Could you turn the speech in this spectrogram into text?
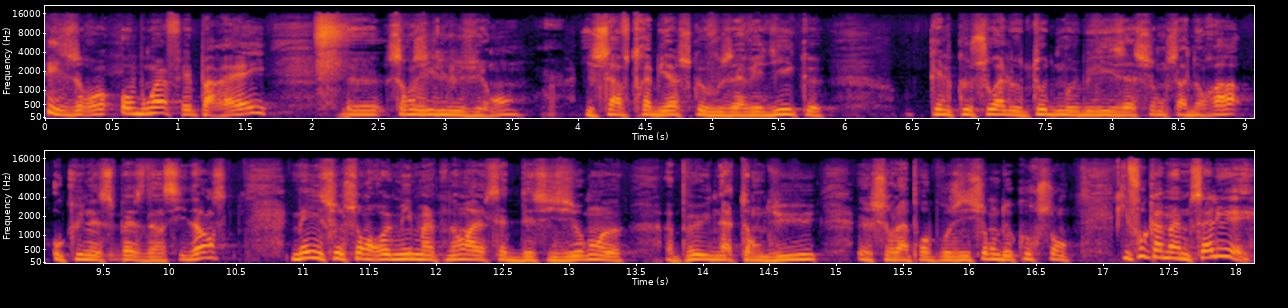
Ils auront au moins fait pareil, euh, sans illusion. Ils savent très bien ce que vous avez dit, que quel que soit le taux de mobilisation, ça n'aura aucune espèce d'incidence. Mais ils se sont remis maintenant à cette décision euh, un peu inattendue euh, sur la proposition de Courson, qu'il faut quand même saluer.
